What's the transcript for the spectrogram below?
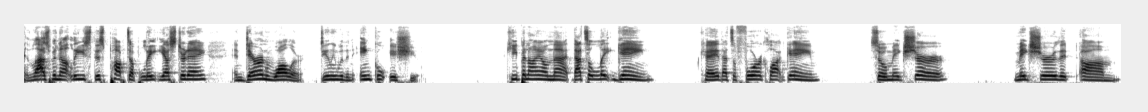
And last but not least, this popped up late yesterday, and Darren Waller dealing with an ankle issue. Keep an eye on that. That's a late game. Okay, that's a four o'clock game. So make sure, make sure that um,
